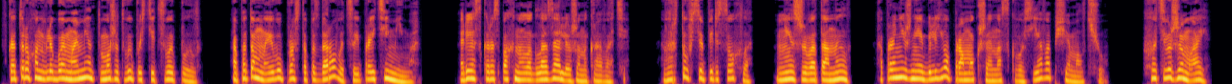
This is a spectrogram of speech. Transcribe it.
в которых он в любой момент может выпустить свой пыл, а потом на его просто поздороваться и пройти мимо. Резко распахнула глаза, лежа на кровати. Во рту все пересохло, низ живота ныл, а про нижнее белье, промокшее насквозь, я вообще молчу. «Хоть выжимай»,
